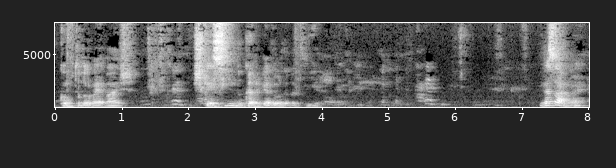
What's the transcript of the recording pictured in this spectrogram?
o computador vai abaixo. Esqueci-me do carregador da bateria. Engraçado, não é?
